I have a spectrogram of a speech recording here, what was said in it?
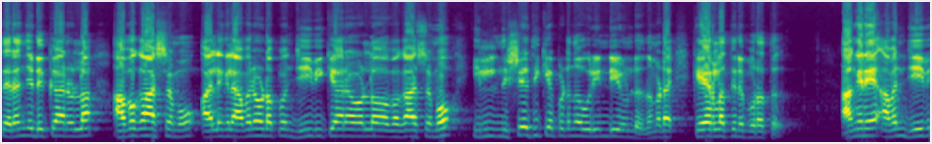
തിരഞ്ഞെടുക്കാനുള്ള അവകാശമോ അല്ലെങ്കിൽ അവനോടൊപ്പം ജീവിക്കാനോ ഉള്ള അവകാശമോ ഇൽ നിഷേധിക്കപ്പെടുന്ന ഒരു ഇന്ത്യയുണ്ട് നമ്മുടെ കേരളത്തിന് പുറത്ത്. അങ്ങനെ അവൻ ജീവി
